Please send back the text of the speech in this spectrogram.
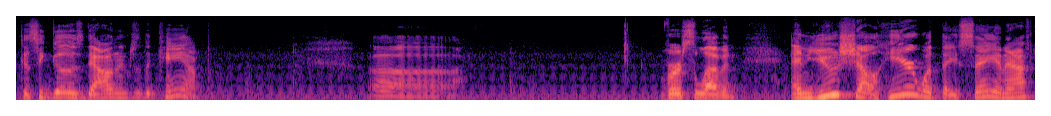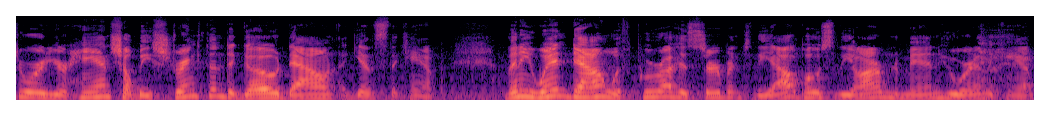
because he goes down into the camp. Uh, verse 11 And you shall hear what they say, and afterward your hand shall be strengthened to go down against the camp. Then he went down with Purah his servant to the outpost of the armed men who were in the camp.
